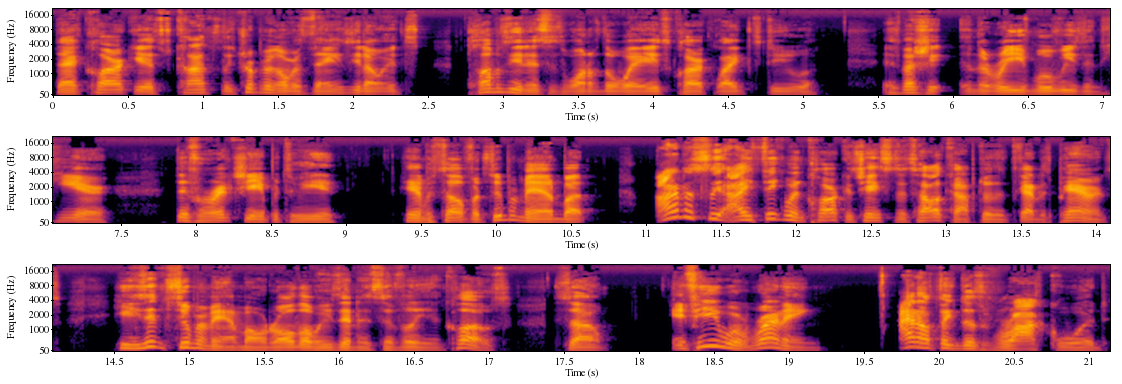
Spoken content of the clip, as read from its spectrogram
that Clark is constantly tripping over things. You know, it's clumsiness is one of the ways Clark likes to, especially in the Reeve movies and here, differentiate between himself and Superman. But honestly, I think when Clark is chasing this helicopter that's got his parents, he's in Superman mode, although he's in his civilian clothes. So if he were running, I don't think this rock would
